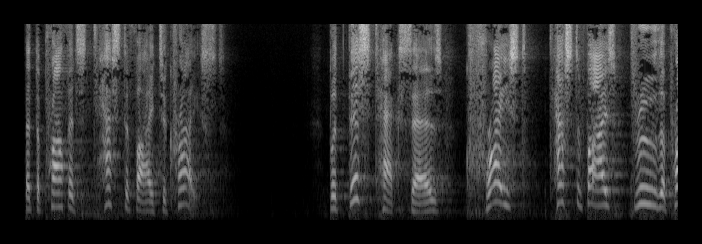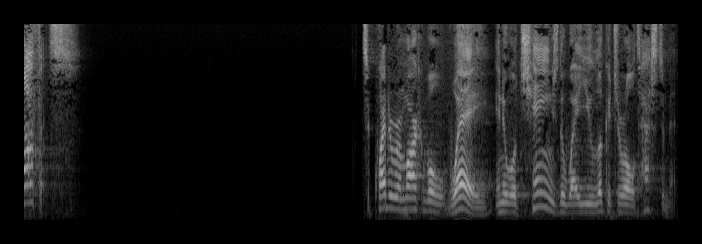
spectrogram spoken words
that the prophets testify to Christ. But this text says Christ testifies through the prophets. It's quite a remarkable way, and it will change the way you look at your Old Testament.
